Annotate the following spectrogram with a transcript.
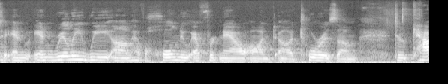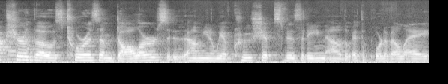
To, and and really, we um, have a whole new effort now on uh, tourism. To capture those tourism dollars, um, you know, we have cruise ships visiting uh, the, at the port of LA.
